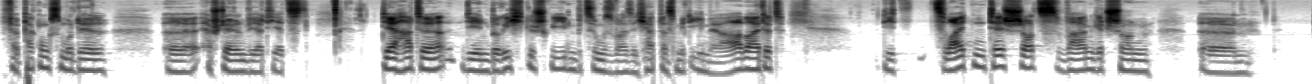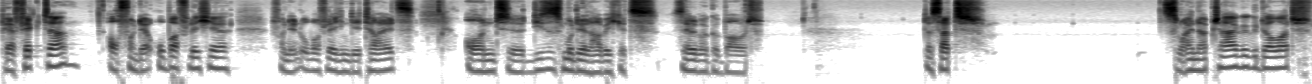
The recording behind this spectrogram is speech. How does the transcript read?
Verpackungsmodell äh, erstellen wird jetzt. Der hatte den Bericht geschrieben, beziehungsweise ich habe das mit ihm erarbeitet. Die zweiten Testshots waren jetzt schon äh, perfekter, auch von der Oberfläche, von den Oberflächendetails. Und äh, dieses Modell habe ich jetzt selber gebaut. Das hat zweieinhalb Tage gedauert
